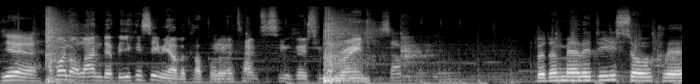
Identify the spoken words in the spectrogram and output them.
yeah. I might not land it, but you can see me have a couple Okay. of attempts to see what goes through my brain. Sam. But the melody's so clear.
